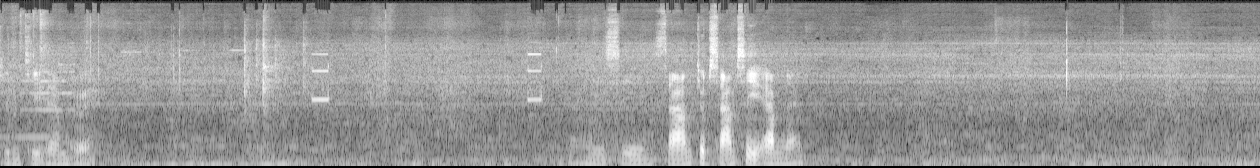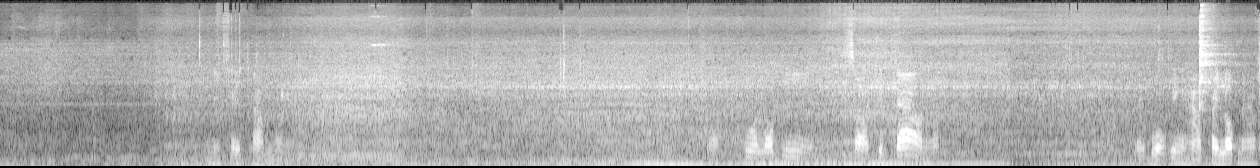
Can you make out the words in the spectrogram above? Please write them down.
กินกี่แอมป์เอ่ย DC สามจุดสามสี่แอมป์นะ ไฟต่ำนะจากขั้วลบนี่สองจุดเก้านะครับไฟบวกวิ่งหาไฟลบนะครับ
